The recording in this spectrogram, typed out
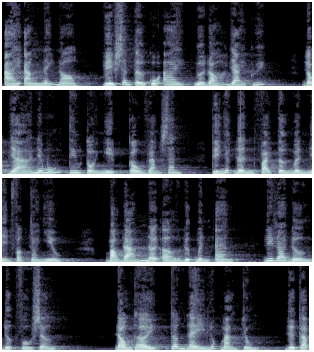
ai ăn nấy no, việc sanh tử của ai người đó giải quyết. Độc giả nếu muốn tiêu tội nghiệp cầu vãng sanh, thì nhất định phải tự mình niệm Phật cho nhiều, bảo đảm nơi ở được bình an, đi ra đường được vô sự. Đồng thời, thân này lúc mạng chung, được cặp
